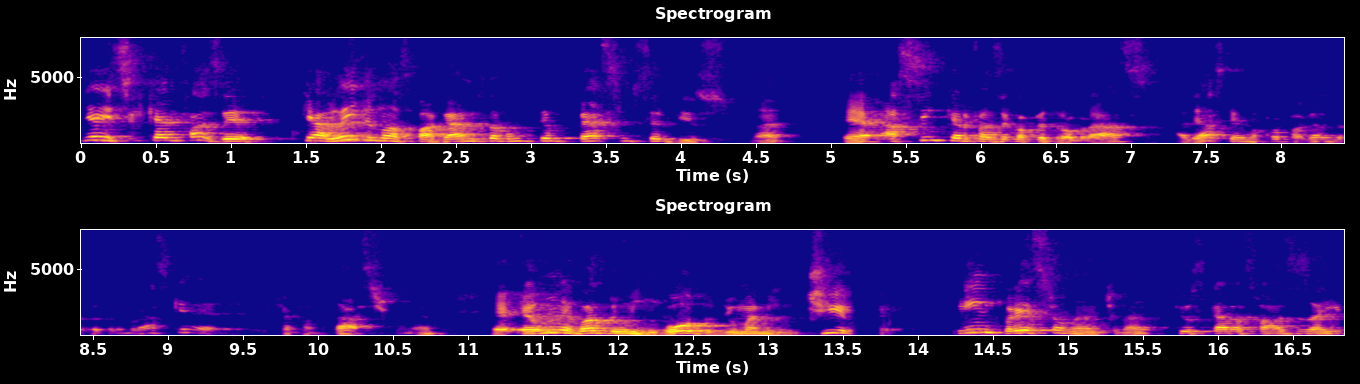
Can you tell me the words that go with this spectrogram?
E é isso que querem fazer, porque além de nós pagarmos, nós vamos ter um péssimo serviço. Né? É assim que querem fazer com a Petrobras. Aliás, tem uma propaganda da Petrobras que é, que é fantástico, né? É, é um negócio de um engodo, de uma mentira impressionante, né? Que os caras fazem aí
